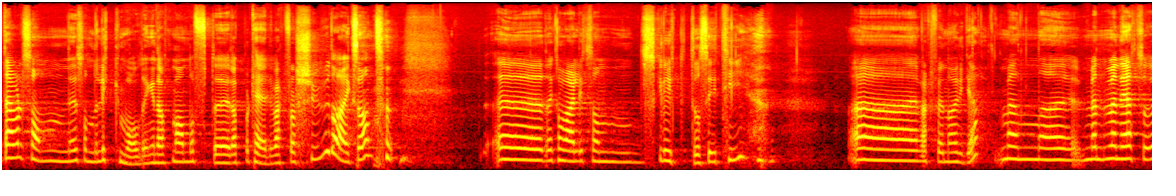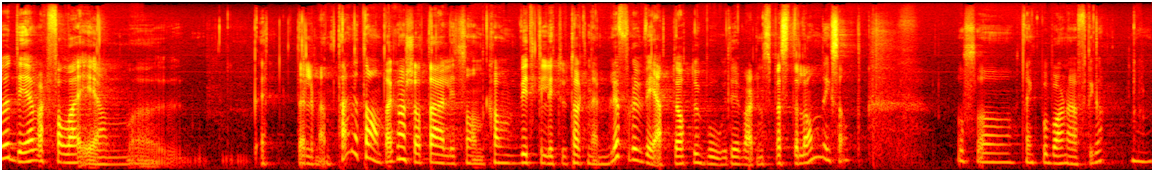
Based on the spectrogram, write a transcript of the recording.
det er vel sånn i sånne lykkemålinger at man ofte rapporterer i hvert fall sju. da, ikke sant? Eh, Det kan være litt sånn skrytete å si ti. Uh, I hvert fall i Norge. Men, uh, men, men jeg tror det i hvert fall er et element her. Et annet er kanskje at det er litt sånn, kan virke litt utakknemlig, for du vet jo at du bor i verdens beste land. ikke sant? Og så tenk på barn i Afrika. Mm.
